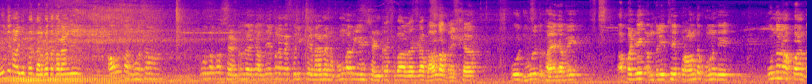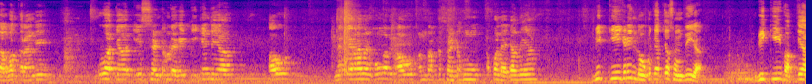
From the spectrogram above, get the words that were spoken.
ਉਹਦੇ ਨਾਲ ਵੀ ਆਪਾਂ ਗੱਲਬਾਤ ਕਰਾਂਗੇ। ਆਓ ਤੁਹਾਨੂੰ ਅਸਾਂ ਉਹ ਆਪਾਂ ਸੈਂਟਰ ਲੈ ਚੱਲਦੇ ਹਾਂ। ਪਹਿਲਾਂ ਮੈਂ ਕੋਈ ਕੈਮਰਾਮੈਨ ਨੂੰ ਕਹੂੰਗਾ ਵੀ ਇਹ ਸੈਂਟਰ ਇੱਕ ਦਾ ਜਿਹੜਾ ਬਾਹਰਲਾ ਦ੍ਰਿਸ਼ ਆ, ਉਹ ਜ਼ਰੂਰ ਦਿਖਾਇਆ ਜਾਵੇ। ਆਪਾਂ ਜਿਹੜੇ ਅੰਦਰਲੇ ਇੱਥੇ ਪ੍ਰਬੰਧਕ ਹੋਣਗੇ, ਉਹਨਾਂ ਨਾਲ ਆਪਾਂ ਗੱਲਬਾਤ ਕਰਾਂਗੇ। ਉਹ ਅੱਜ ਇਸ ਸੈਂਟਰ ਨੂੰ ਲੈ ਕੇ ਕੀ ਕਹਿੰਦੇ ਆ? ਆਓ, ਮੈਂ ਕੈਮਰਾਮੈਨ ਕਹੂੰਗਾ ਵੀ ਆਓ ਅੰਦਰ ਇੱਕ ਸੈਂਟਰ ਨੂੰ ਆਪਾਂ ਲੈ ਚੱਲਦੇ ਹਾਂ। ਵੀ ਕੀ ਜਿਹੜੀ ਲੋਕ ਚਰਚਾ ਸੁਣਦੀ ਆ, ਵੀ ਕੀ ਵਾਕਿਆ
